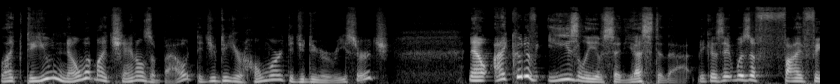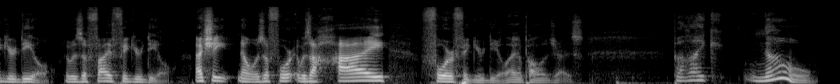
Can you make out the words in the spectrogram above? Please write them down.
Like, do you know what my channel's about? Did you do your homework? Did you do your research? Now, I could have easily have said yes to that because it was a five-figure deal. It was a five-figure deal. Actually, no, it was a four it was a high four-figure deal. I apologize. But like no,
